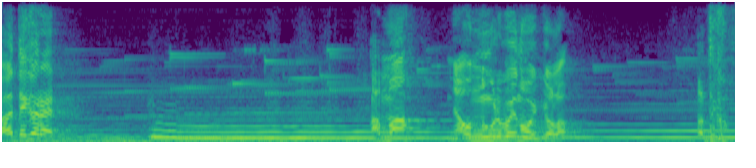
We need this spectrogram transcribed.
അകത്തേക്ക് വരാൻ. അമ്മ ഞാൻ ഒന്നും കൂടി പോയി നോക്കിക്കോളാം. അധികം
